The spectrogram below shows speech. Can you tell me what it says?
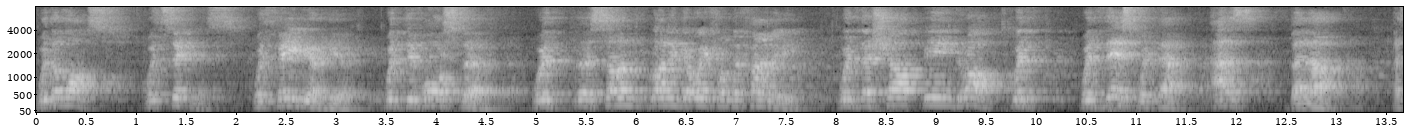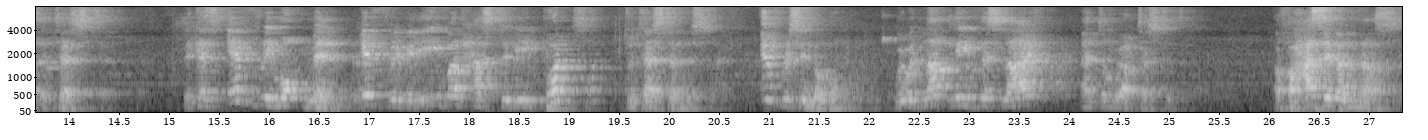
With a loss, with sickness, with failure here, with divorce there, with the son running away from the family, with the shop being robbed, with, with this, with that, as bala, as a test. Because every mu'min, every believer has to be put to test in this life. Every single moment. We would not leave this life until we are tested. أفحسب الناس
